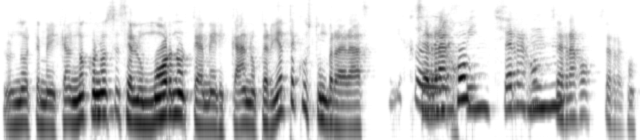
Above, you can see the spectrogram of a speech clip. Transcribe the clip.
los norteamericanos, no conoces el humor norteamericano, pero ya te acostumbrarás. se, rajó, se rajó, se rajó, se rajó,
